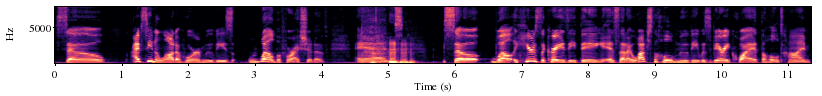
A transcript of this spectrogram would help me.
So I've seen a lot of horror movies well before I should have. And so, well, here's the crazy thing is that I watched the whole movie, was very quiet the whole time,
